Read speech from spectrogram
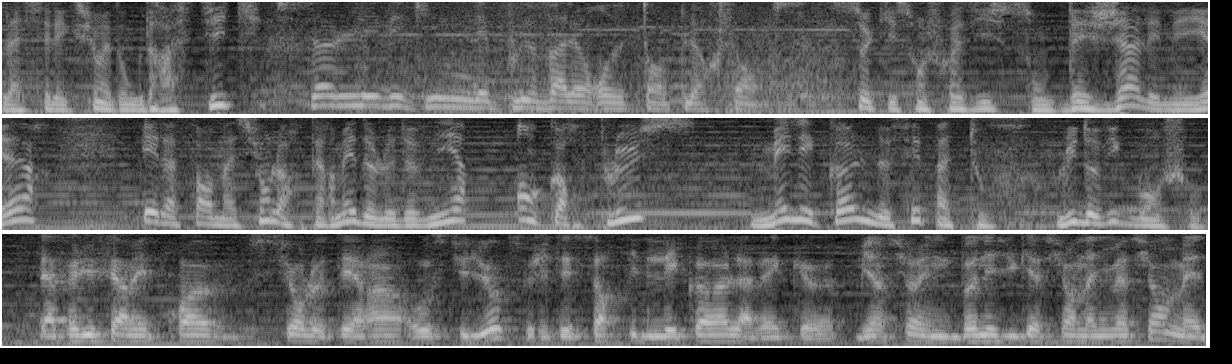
La sélection est donc drastique. Seuls les vikings les plus valeureux tentent leur chance. Ceux qui sont choisis sont déjà les meilleurs et la formation leur permet de le devenir encore plus. Mais l'école ne fait pas tout. Ludovic Bonchot. Il a fallu faire mes preuves sur le terrain au studio, parce que j'étais sorti de l'école avec euh, bien sûr une bonne éducation en animation, mais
